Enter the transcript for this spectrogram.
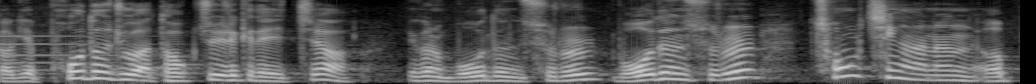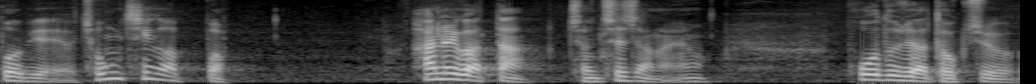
거기에 포도주와 독주 이렇게 돼 있죠. 이거는 모든 술을 모든 술을 총칭하는 어법이에요. 총칭어법. 하늘과 땅 전체잖아요. 포도주와 독주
